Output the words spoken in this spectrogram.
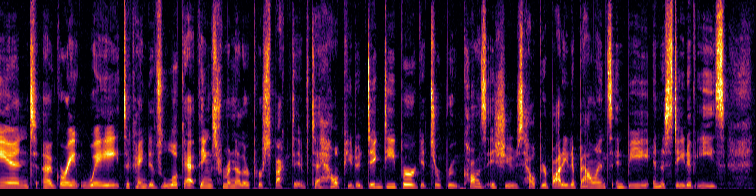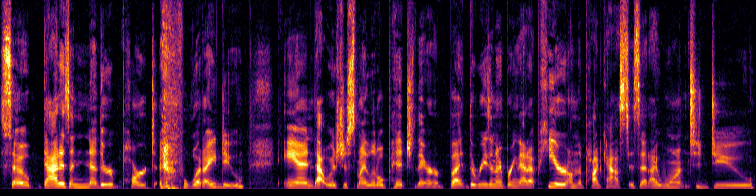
and a great way to kind of look at things from another perspective to help you to dig deeper, get to root cause issues, help your body to balance and be in a state of ease. So, that is another part of what I do. And that was just my little pitch there. But the reason I bring that up here on the podcast is that I want to do,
